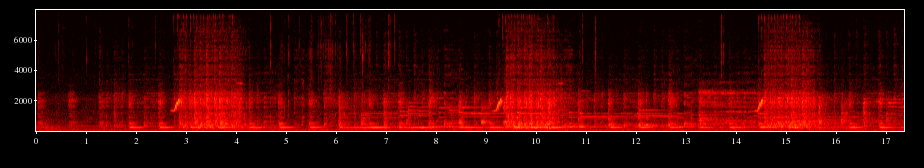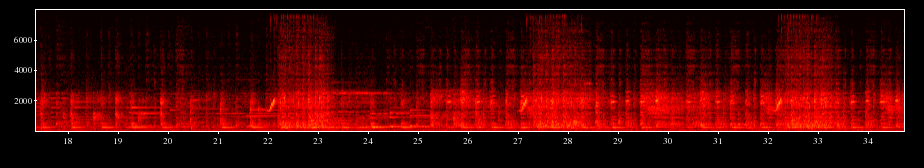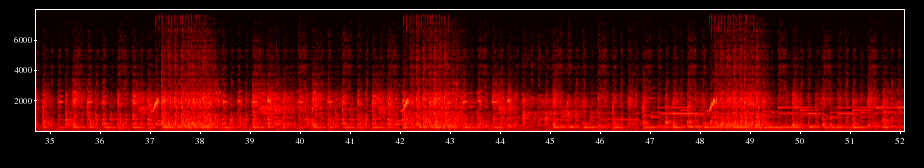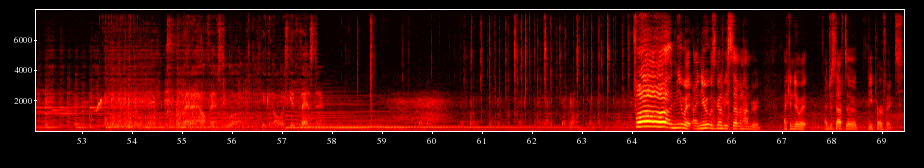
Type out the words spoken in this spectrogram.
Fu- I knew it. I knew it was going to be 700. I can do it. I just have to be perfect.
